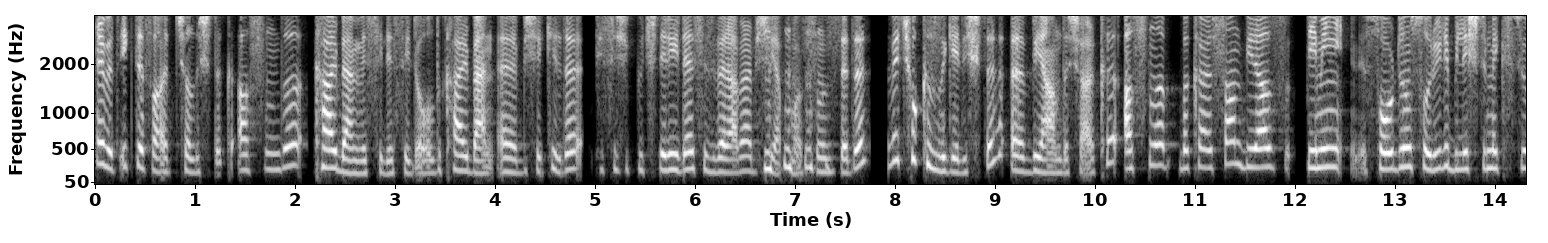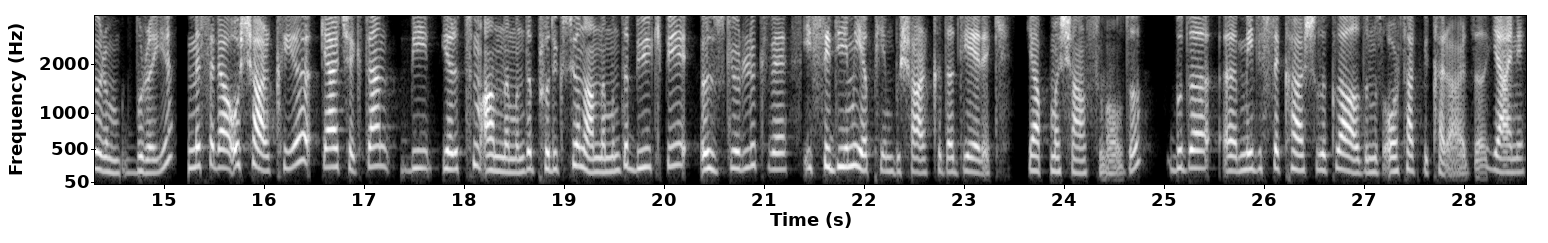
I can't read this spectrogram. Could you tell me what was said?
Evet ilk defa çalıştık. Aslında kalben vesilesiyle oldu. Kalben e, bir şekilde psikik güçleriyle siz beraber bir şey yapmalısınız dedi. Ve çok hızlı gelişti e, bir anda şarkı. Aslına bakarsan biraz demin sorduğun soruyla birleştirmek istiyorum burayı. Mesela o şarkıyı gerçekten bir yaratım anlamında, prodüksiyon anlamında büyük bir özgürlük ve istediğimi yapayım bu şarkıda diyerek yapma şansım oldu. Bu da e, Melis'le karşılıklı aldığımız ortak bir karardı. Yani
